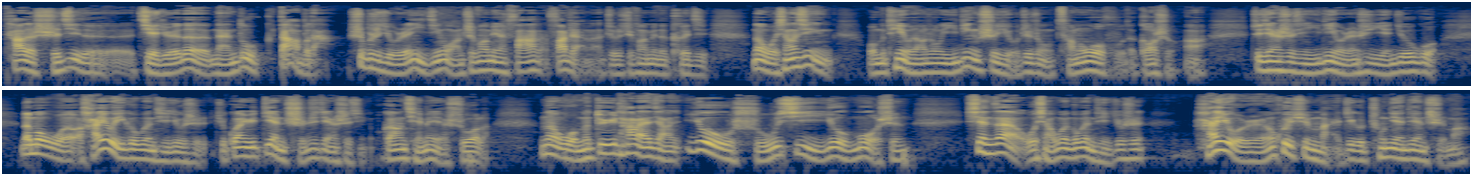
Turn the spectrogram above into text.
它的实际的解决的难度大不大？是不是有人已经往这方面发发展了？就是这方面的科技。那我相信我们听友当中一定是有这种藏龙卧虎的高手啊，这件事情一定有人去研究过。那么我还有一个问题就是，就关于电池这件事情，我刚刚前面也说了，那我们对于它来讲又熟悉又陌生。现在我想问个问题，就是还有人会去买这个充电电池吗？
